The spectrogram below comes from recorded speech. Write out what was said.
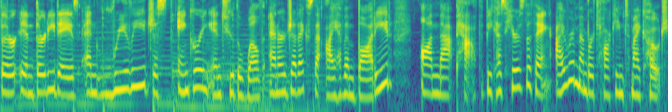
thir- in 30 days and really just anchoring into the wealth energetics that I have embodied on that path. Because here's the thing I remember talking to my coach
